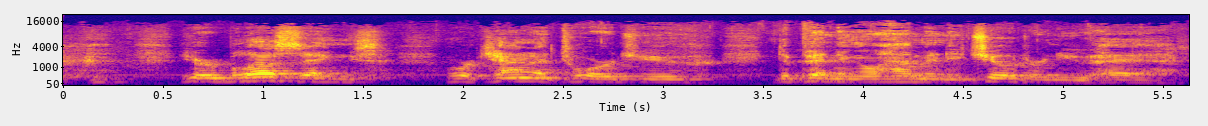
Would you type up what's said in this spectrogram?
your blessings were counted towards you depending on how many children you had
